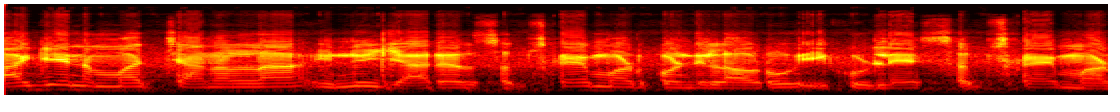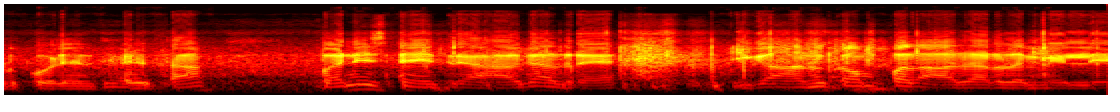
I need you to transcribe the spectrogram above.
ಹಾಗೆ ನಮ್ಮ ಚಾನಲ್ನ ಇನ್ನೂ ಯಾರ್ಯಾರು ಸಬ್ಸ್ಕ್ರೈಬ್ ಮಾಡ್ಕೊಂಡಿಲ್ಲ ಅವರು ಈ ಕೂಡಲೇ ಸಬ್ಸ್ಕ್ರೈಬ್ ಮಾಡ್ಕೊಳ್ಳಿ ಅಂತ ಹೇಳ್ತಾ ಬನ್ನಿ ಸ್ನೇಹಿತರೆ, ಹಾಗಾದ್ರೆ ಈಗ ಅನುಕಂಪದ ಆಧಾರದ ಮೇಲೆ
